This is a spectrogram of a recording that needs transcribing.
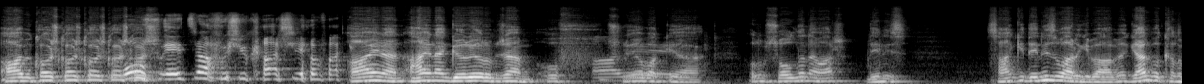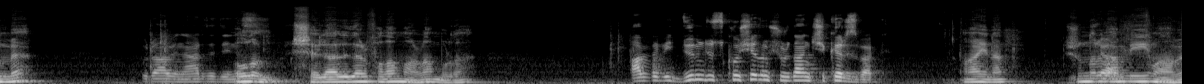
Abi koş koş koş koş koş. of etrafı şu karşıya bak. Aynen aynen görüyorum Cem. Of Abi. şuraya bak ya. Oğlum solda ne var? Deniz. Sanki deniz var gibi abi. Gel bakalım be. Dur abi nerede deniz? Oğlum şelaleler falan var lan burada. Abi bir dümdüz koşalım şuradan çıkarız bak. Aynen. Şunları Gel. ben bir yiyeyim abi.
